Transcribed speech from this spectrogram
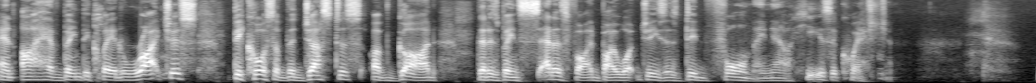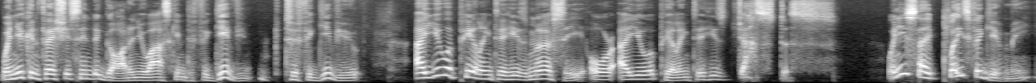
And I have been declared righteous because of the justice of God that has been satisfied by what Jesus did for me. Now, here's a question. When you confess your sin to God and you ask Him to forgive you, to forgive you, Are you appealing to his mercy or are you appealing to his justice? When you say, please forgive me,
